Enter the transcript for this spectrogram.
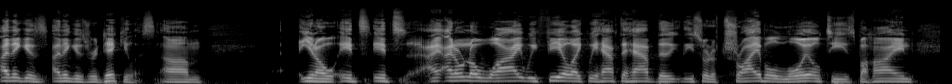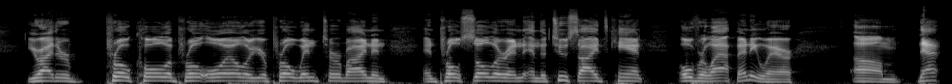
I think is I think is ridiculous. Um, you know, it's it's I, I don't know why we feel like we have to have the these sort of tribal loyalties behind. You're either pro coal and pro oil, or you're pro wind turbine and and pro solar, and and the two sides can't overlap anywhere. Um, that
